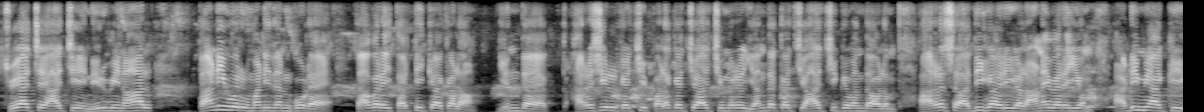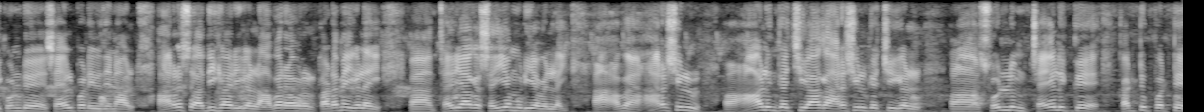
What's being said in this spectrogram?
சுயாட்சி ஆட்சியை நிறுவினால் தனி ஒரு மனிதன் கூட தவறை தட்டி கேட்கலாம். இந்த அரசியல் கட்சி பல கட்சி ஆட்சி முறையில் எந்த கட்சி ஆட்சிக்கு வந்தாலும் அரசு அதிகாரிகள் அனைவரையும் அடிமையாக்கி கொண்டு செயல்படுவதனால் அரசு அதிகாரிகள் அவரவர் கடமைகளை சரியாக செய்ய முடியவில்லை. அவ அரசியல் ஆளுங்கட்சியாக அரசியல் கட்சிகள் சொல்லும் செயலுக்கு கட்டுப்பட்டு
